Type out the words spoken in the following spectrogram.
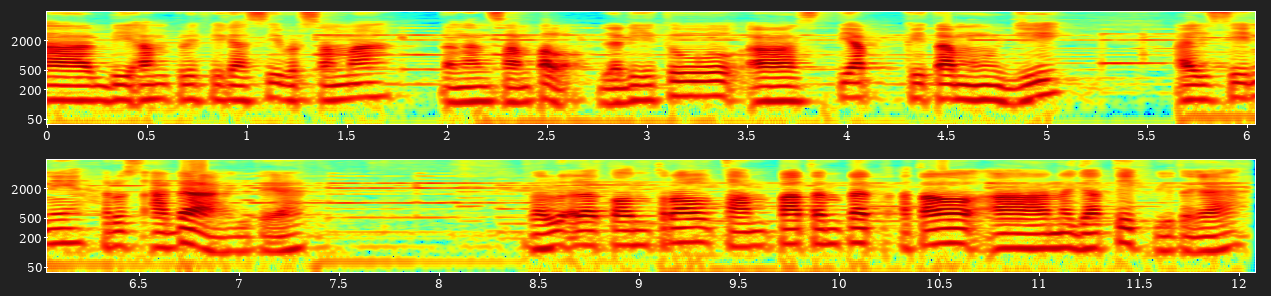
uh, diamplifikasi bersama dengan sampel. Jadi itu uh, setiap kita menguji IC ini harus ada gitu ya. Lalu ada kontrol tanpa template atau uh, negatif gitu ya.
